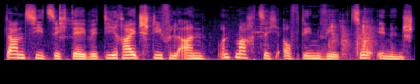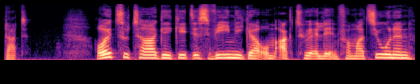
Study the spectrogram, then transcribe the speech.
Dann zieht sich David die Reitstiefel an und macht sich auf den Weg zur Innenstadt. Heutzutage geht es weniger um aktuelle Informationen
